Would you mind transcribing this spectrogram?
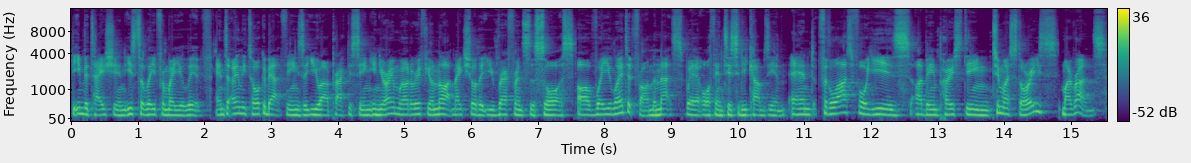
the invitation is to lead from where you live and to only talk about things that you are practicing in your own world, or if you're not, make sure that you reference the source of where you learnt it from. And that's where authenticity comes in. And for the last four years, I've been posting to my stories my runs.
